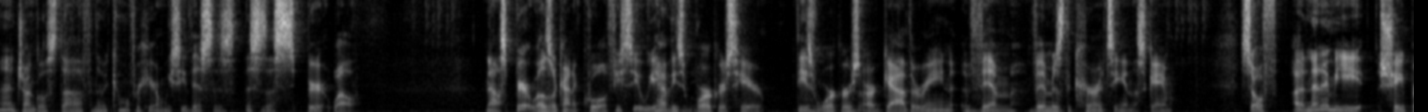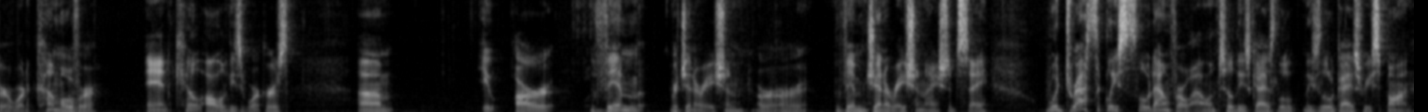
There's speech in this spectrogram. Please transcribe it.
eh, jungle stuff, and then we come over here and we see this is this is a spirit well. Now spirit wells are kind of cool. If you see, we have these workers here. These workers are gathering Vim. Vim is the currency in this game. So if an enemy shaper were to come over and kill all of these workers, um, it, our Vim regeneration, or our Vim generation, I should say, would drastically slow down for a while until these guys, little these little guys respawn.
